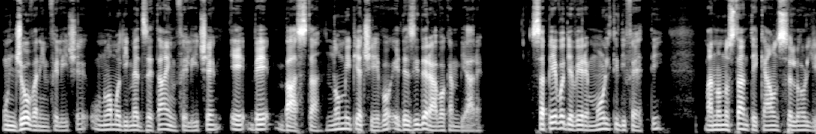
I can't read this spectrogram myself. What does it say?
un giovane infelice, un uomo di mezza età infelice e, beh, basta, non mi piacevo e desideravo cambiare. Sapevo di avere molti difetti ma nonostante i counselor, gli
